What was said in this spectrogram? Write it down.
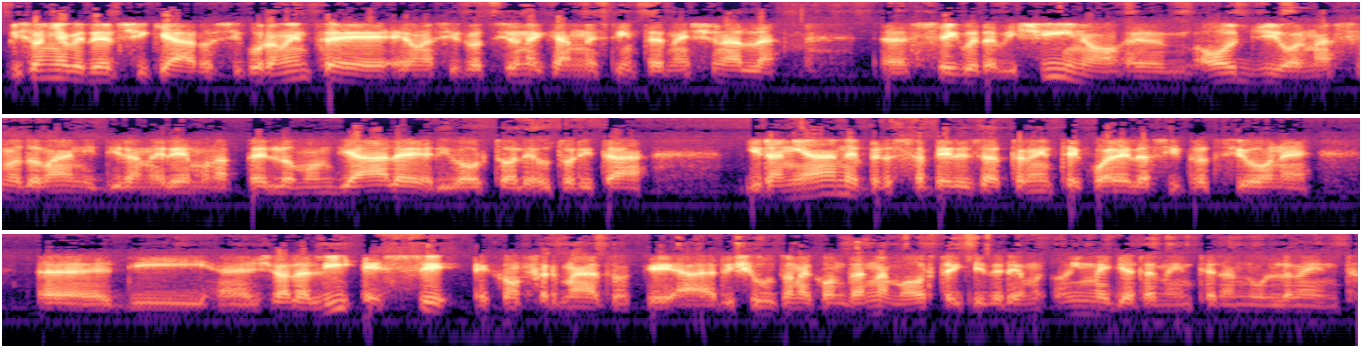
Bisogna vederci chiaro, sicuramente è una situazione che Amnesty International eh, segue da vicino, eh, oggi o al massimo domani dirameremo un appello mondiale rivolto alle autorità iraniane per sapere esattamente qual è la situazione eh, di eh, Jalali e se è confermato che ha ricevuto una condanna a morte chiederemo immediatamente l'annullamento.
